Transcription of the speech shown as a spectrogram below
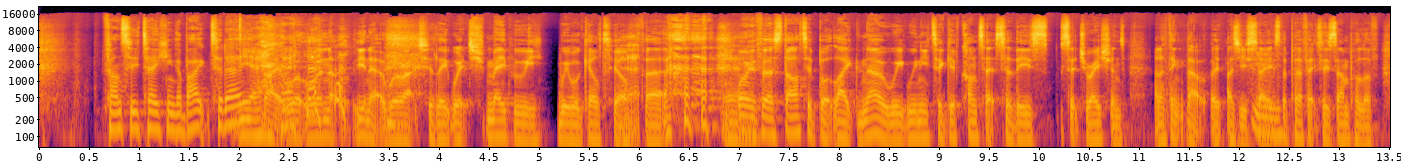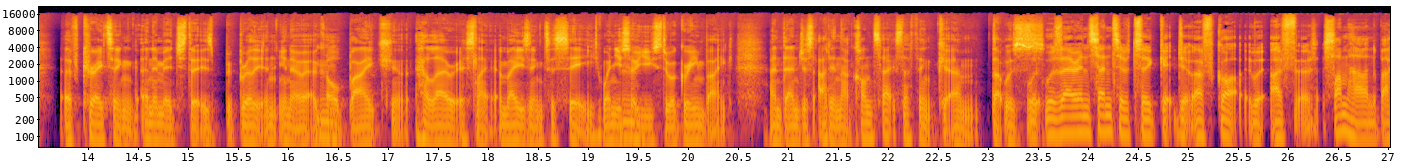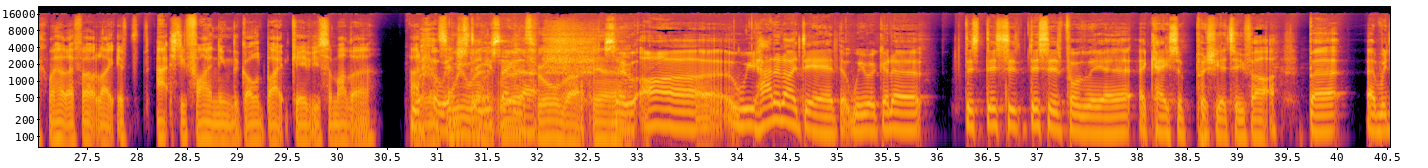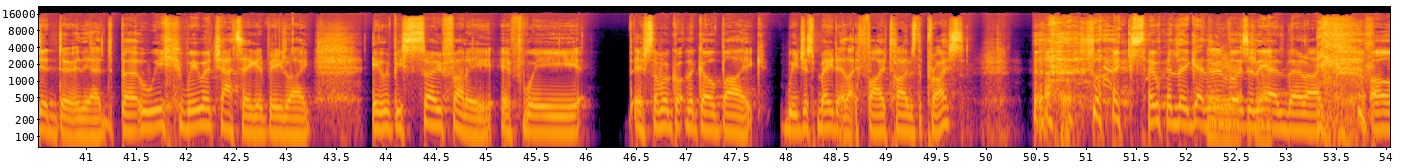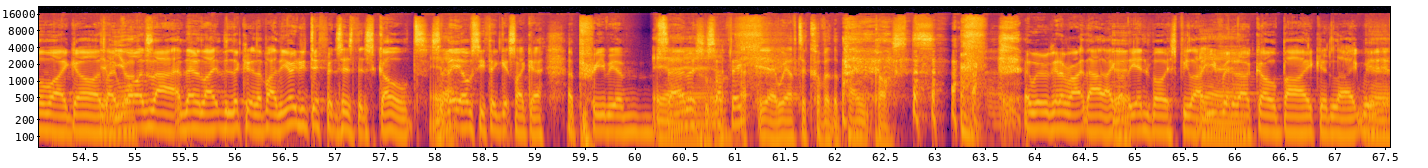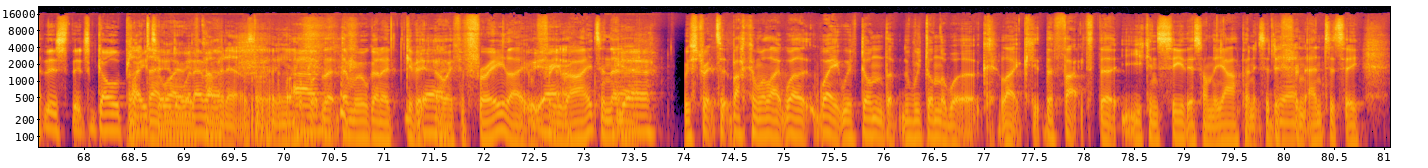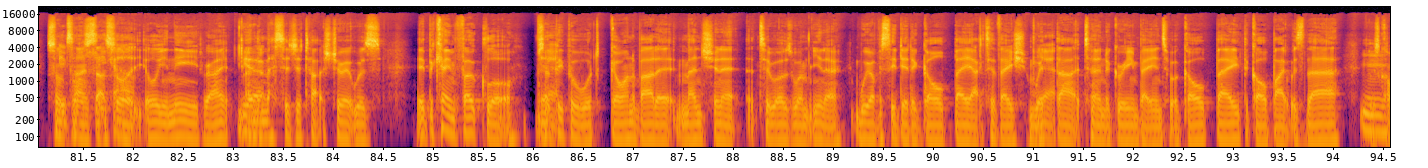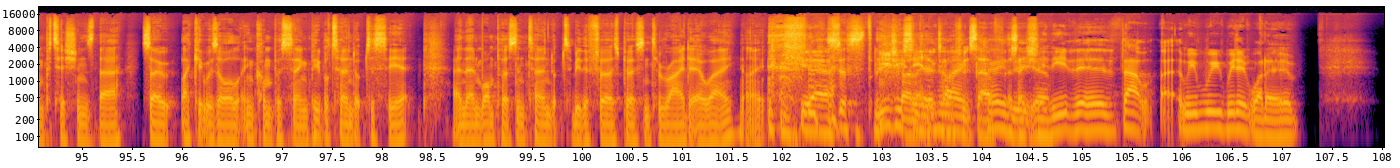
fancy taking a bike today? Yeah. Like we're, we're, not, you know, we're actually, which maybe we, we were guilty of uh, yeah. when we first started, but like, no, we, we need to give context to these situations. And I think that, as you say, mm. it's the perfect example of, of creating an image that is brilliant, you know, a mm. gold bike, hilarious, like amazing to see when you're mm. so used to a green bike and then just adding that context. I think um, that was, was. Was there incentive to get, I forgot, I've somehow in the back of my head, I felt like if actually finding the gold bike gave you some other well, we were, you say we that. through all that. Yeah. So uh, we had an idea that we were gonna. This this is this is probably a, a case of pushing it too far, but and we didn't do it in the end. But we we were chatting and being like, it would be so funny if we if someone got the gold bike, we just made it like five times the price. like so when they get their invoice in the end they're like oh my god yeah, like what's that? And they're like looking at the bike the only difference is that it's gold. So they obviously think it's like a, a premium service or something. Yeah we have to cover the paint costs. And we were going to write that like on the invoice be like you've ridden our gold bike and like we, this it's gold plated or whatever. or um, then we were going to give it away for free like free rides and then we stripped it back and we're like, well, wait, we've done the we've done the work. Like the fact that you can see this on the app and it's a different Yeah. entity. Sometimes that's all, all you need, right? And Yeah. the message attached to it was it became folklore. So Yeah. people would go on about it, mention it to us when you know we obviously did a gold bay activation with Yeah. that. It turned a green bay into a gold bay. The gold bite was there. There was competitions there. So like it was all encompassing. People turned up to see it, and then one person turned up to be the first person to ride it away. Like Yeah, it's just UGC like, looked after itself crazy, essentially. The, the, that uh, we, we we didn't want to.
